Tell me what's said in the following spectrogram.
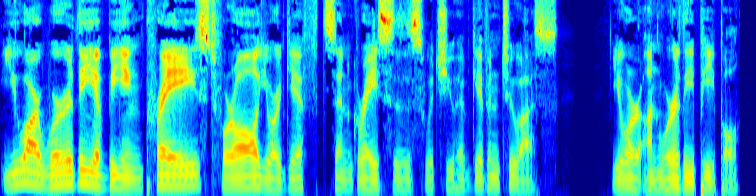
you are worthy of being praised for all your gifts and graces which you have given to us, your unworthy people.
